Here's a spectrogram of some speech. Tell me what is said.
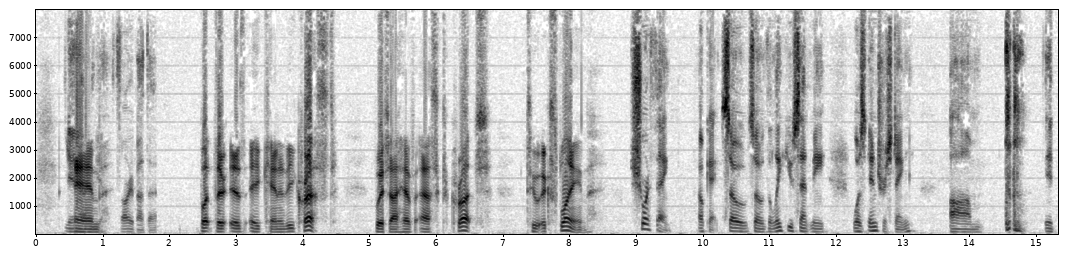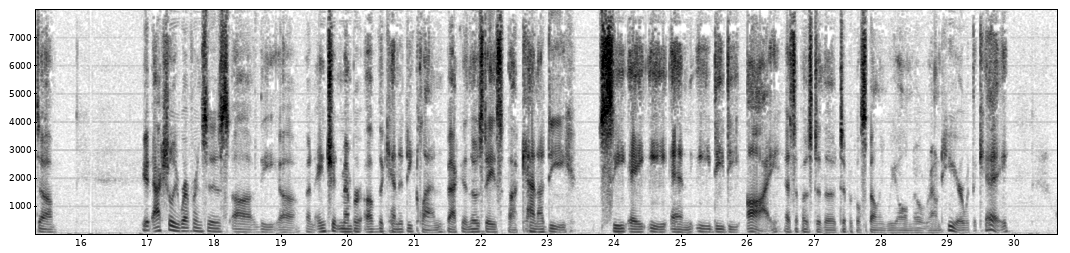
And- yeah. sorry about that. But there is a Kennedy crest, which I have asked Crutch to explain. Sure thing. Okay, so so the link you sent me was interesting. Um, it uh, it actually references uh, the uh, an ancient member of the Kennedy clan back in those days, uh, Canady, C A E N E D D I, as opposed to the typical spelling we all know around here with the K.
